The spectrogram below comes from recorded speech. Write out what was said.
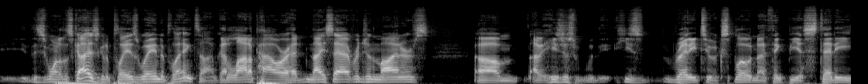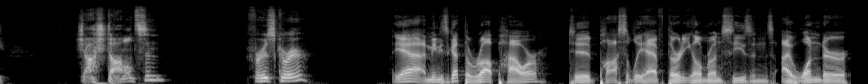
he's one of those guys who's going to play his way into playing time. Got a lot of power, had nice average in the minors. Um, I mean, he's just he's ready to explode, and I think be a steady Josh Donaldson for his career. Yeah, I mean, he's got the raw power to possibly have 30 home run seasons. I wonder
